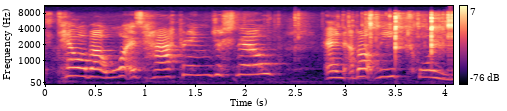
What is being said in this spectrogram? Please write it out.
to tell about what is happening just now and about these toys.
